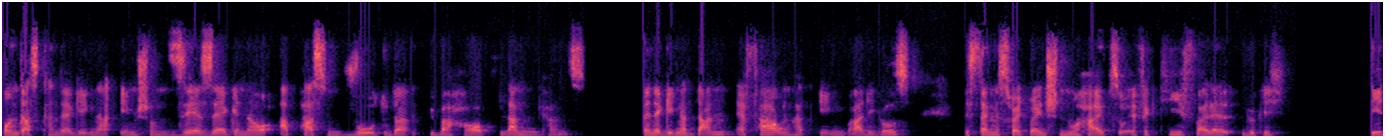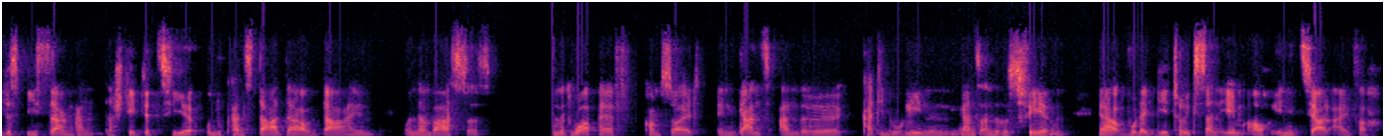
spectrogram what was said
Und das kann der Gegner eben schon sehr, sehr genau abpassen, wo du dann überhaupt landen kannst. Wenn der Gegner dann Erfahrung hat gegen Bradigos, ist deine Threat Range nur halb so effektiv, weil er wirklich jedes Beast sagen kann, das steht jetzt hier und du kannst da, da und da hin und dann war's das. Und mit Warpath kommst du halt in ganz andere Kategorien, in ganz andere Sphären, ja, wo der Getrix dann eben auch initial einfach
